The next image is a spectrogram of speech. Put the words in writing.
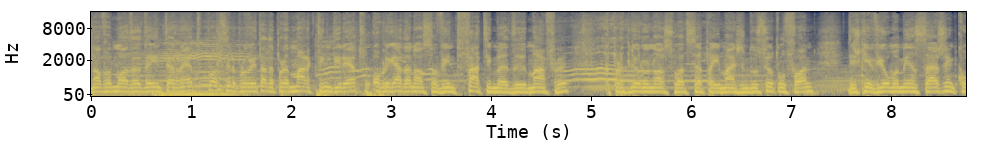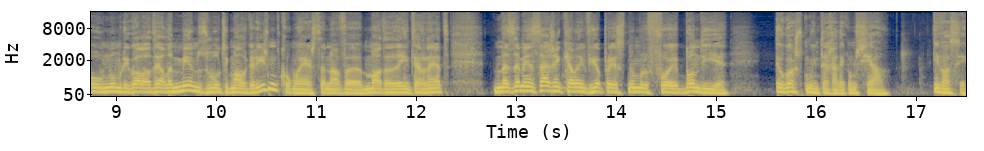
Nova moda da internet pode ser aproveitada para marketing direto. Obrigado à nossa ouvinte Fátima de Mafra, que partilhou no nosso WhatsApp a imagem do seu telefone. Diz que enviou uma mensagem com o número igual ao dela, menos o último algarismo, como é esta nova moda da internet. Mas a mensagem que ela enviou para esse número foi Bom dia, eu gosto muito da rádio comercial. E você?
